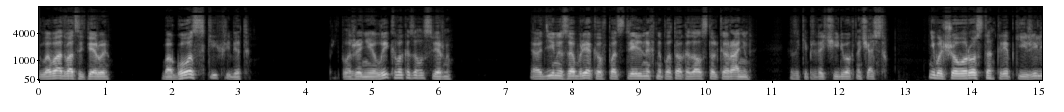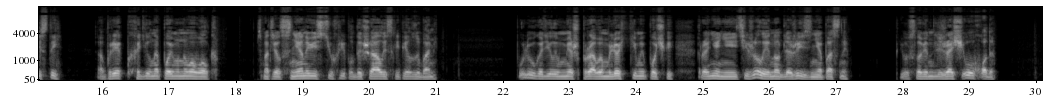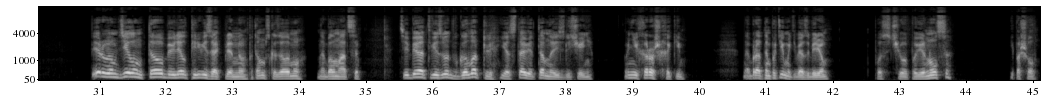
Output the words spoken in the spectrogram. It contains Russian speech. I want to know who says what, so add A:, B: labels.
A: Глава двадцать первая. Богосский хребет. Предположение Лыкова оказалось верным. Один из обреков, подстрелянных на плато, оказался только ранен. Казаки притащили его к начальству. Небольшого роста, крепкий и жилистый, обрек походил на пойманного волка. Смотрел с ненавистью, хрипло дышал и скрипел зубами. Пуля угодила ему меж правым легким и почкой. Ранения тяжелые, но для жизни не опасны. При условии надлежащего ухода. Первым делом Таубе велел перевязать пленного, потом сказал ему набалматься. — Тебя отвезут в Голотль и оставят там на излечение. У них хороший хаким. На обратном пути мы тебя заберем. После чего повернулся и пошел.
